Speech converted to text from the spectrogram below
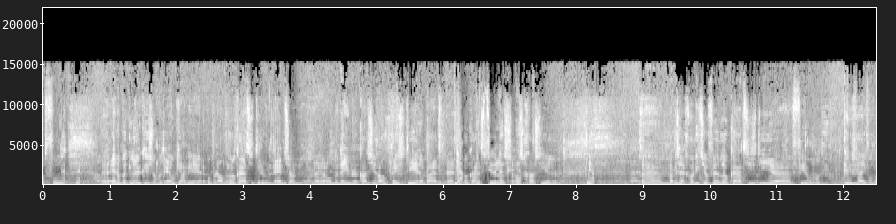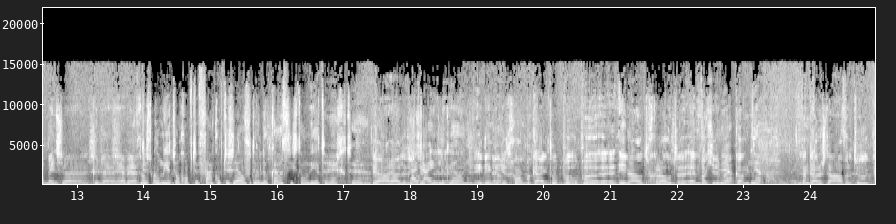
voelt. Ja, en omdat het leuk is om het elk jaar weer op een andere locatie te doen. En zo'n uh, ondernemer kan zich ook presenteren waar de, locatie als, als gastheer. Ja. Uh, maar er zijn gewoon niet zoveel locaties die uh, 400, 500 mensen kunnen herbergen. Dus kom je toch op de, vaak op dezelfde locaties dan weer terecht? Uh, ja, nou, dat is uiteindelijk wel. Ja. Ik denk dat je het gewoon bekijkt op, op inhoud, grootte en wat je ermee ja. kan. Ja. En daar is de haven natuurlijk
